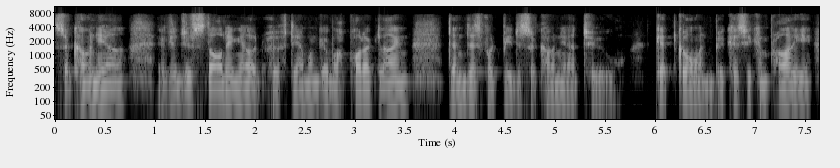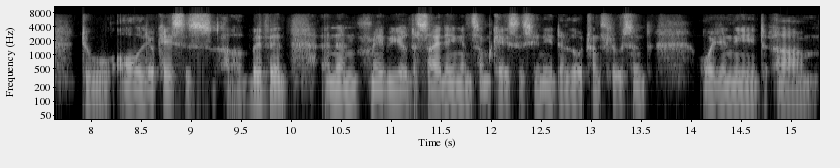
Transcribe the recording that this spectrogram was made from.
zirconia, if you're just starting out with the Amann product line, then this would be the zirconia to get going because you can probably do all your cases uh, with it. And then maybe you're deciding in some cases you need a low translucent or you need um,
